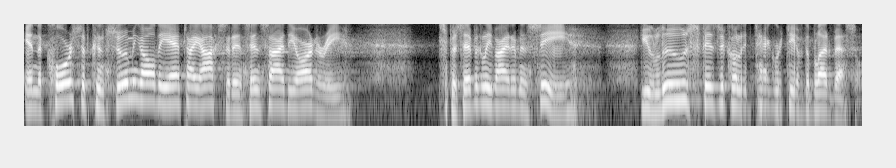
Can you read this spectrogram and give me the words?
in the course of consuming all the antioxidants inside the artery, specifically vitamin C, you lose physical integrity of the blood vessel.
